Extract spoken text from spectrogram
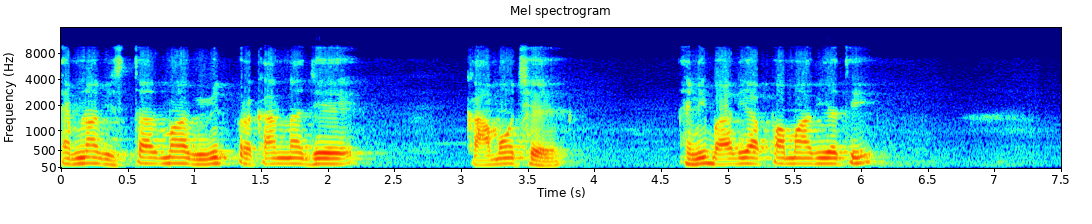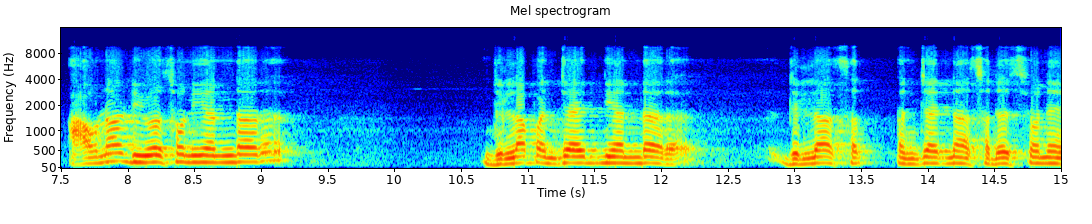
એમના વિસ્તારમાં વિવિધ પ્રકારના જે કામો છે, એની બહાલી આપવામાં આવી હતી. આવનાર દિવસોની અંદર જિલ્લા પંચાયતની અંદર જિલ્લા પંચાયતના સદસ્યોને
